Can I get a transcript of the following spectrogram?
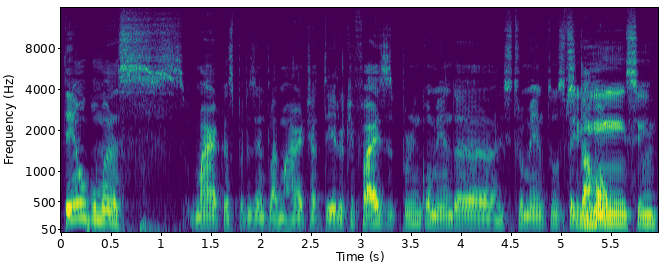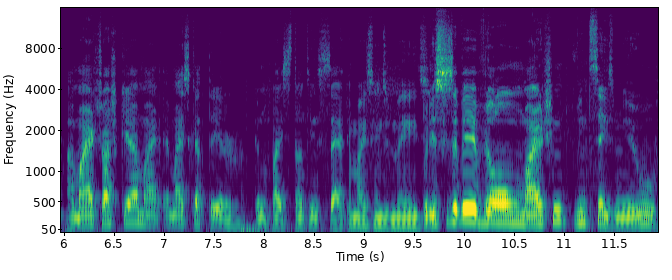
Tem algumas marcas, por exemplo, a Marte, a Taylor, que faz por encomenda instrumentos feitos à mão. Sim, sim. A Marte eu acho que é mais, é mais que a Taylor, que não faz tanto em É série. mais handmade. Por isso que você vê violão Martin 26 mil,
